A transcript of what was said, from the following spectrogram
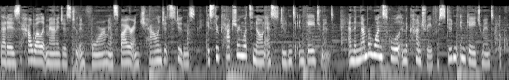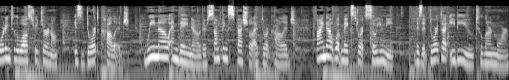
that is, how well it manages to inform, inspire, and challenge its students, is through capturing what's known as student engagement. And the number one school in the country for student engagement, according to the Wall Street Journal, is Dordt College. We know and they know there's something special at Dordt College. Find out what makes Dordt so unique. Visit dordt.edu to learn more.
